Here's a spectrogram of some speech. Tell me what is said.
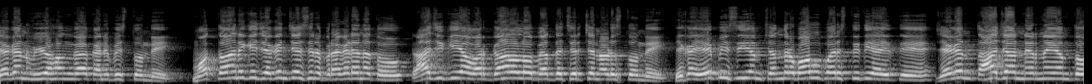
జగన్ వ్యూహంగా కనిపిస్తుంది. మొత్తానికి జగన్ చేసిన ప్రకటనతో రాజకీయ వర్గాలలో పెద్ద చర్చ నడుస్తుంది. ఇక ఏపీ సీఎం చంద్రబాబు పరిస్థితి అయితే జగన్ తాజా నిర్ణయంతో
